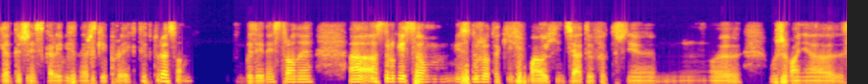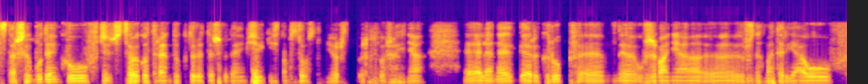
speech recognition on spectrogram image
gigantycznej skali wizjonerskie projekty, które są z jednej strony, a, a z drugiej są, jest dużo takich małych inicjatyw faktycznie y, używania starszych budynków, czy, czy, całego trendu, który też wydaje mi się jakiś tam stopniu rozpowszechnia e, Leneger Group, y, używania różnych materiałów.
